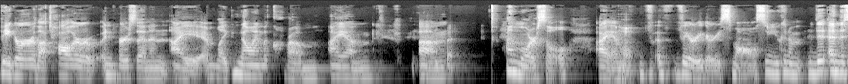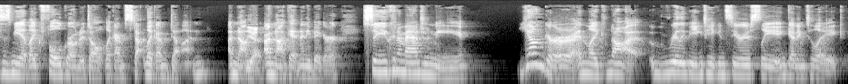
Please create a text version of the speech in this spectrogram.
bigger, a lot taller in person. And I am like, no, I'm a crumb. I am um, a morsel. I am Uh-huh. v- very very small. So you can um, th- and this is me at like full grown adult like I'm st- like I'm done. I'm not Yeah. I'm not getting any bigger. So you can imagine me younger and like not really being taken seriously and getting to like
